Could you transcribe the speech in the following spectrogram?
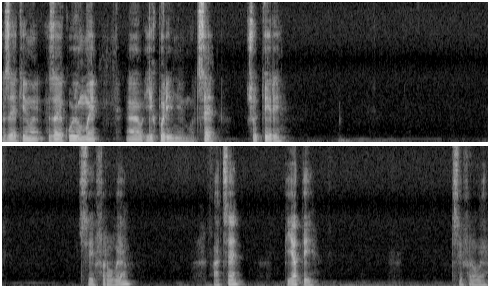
за, якими, за якою ми е, їх порівнюємо. Це 4 цифрове, а це 5 цифрове.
